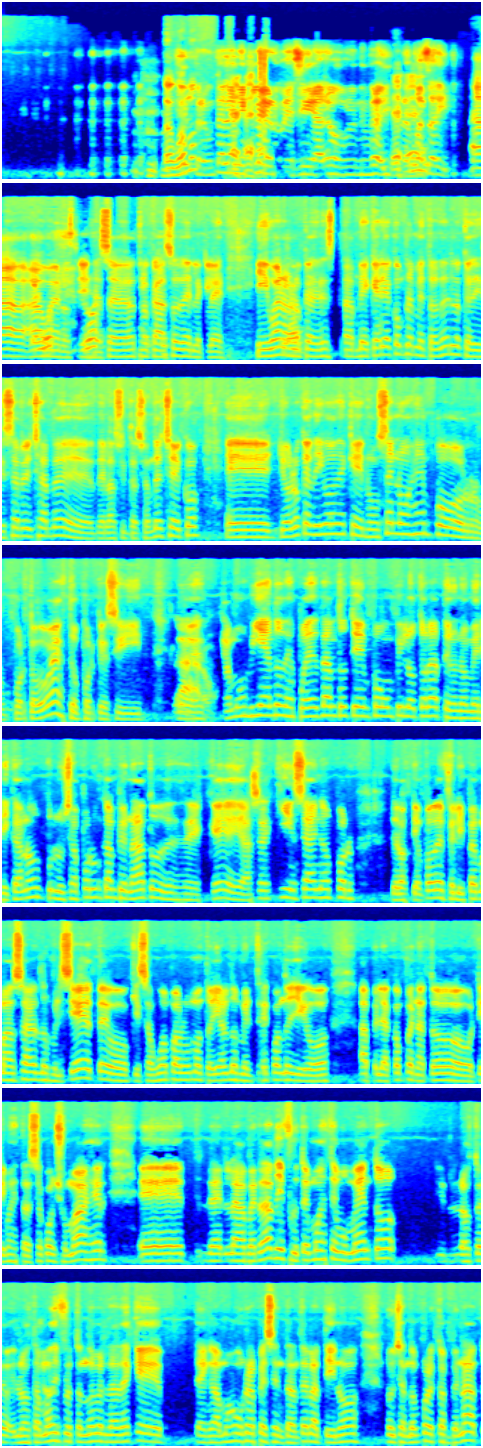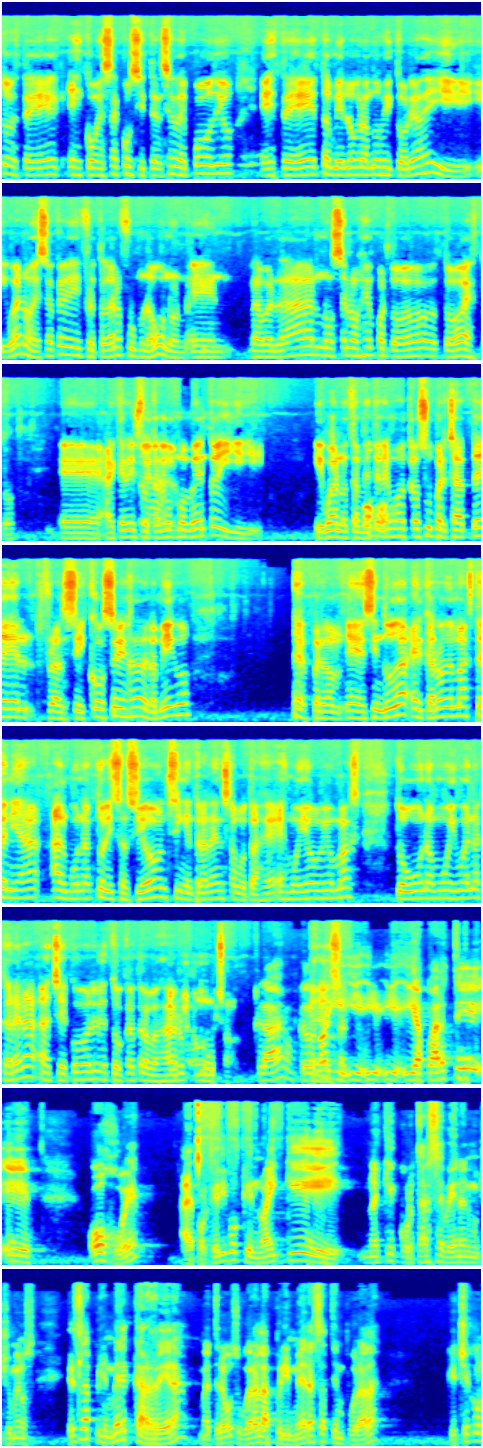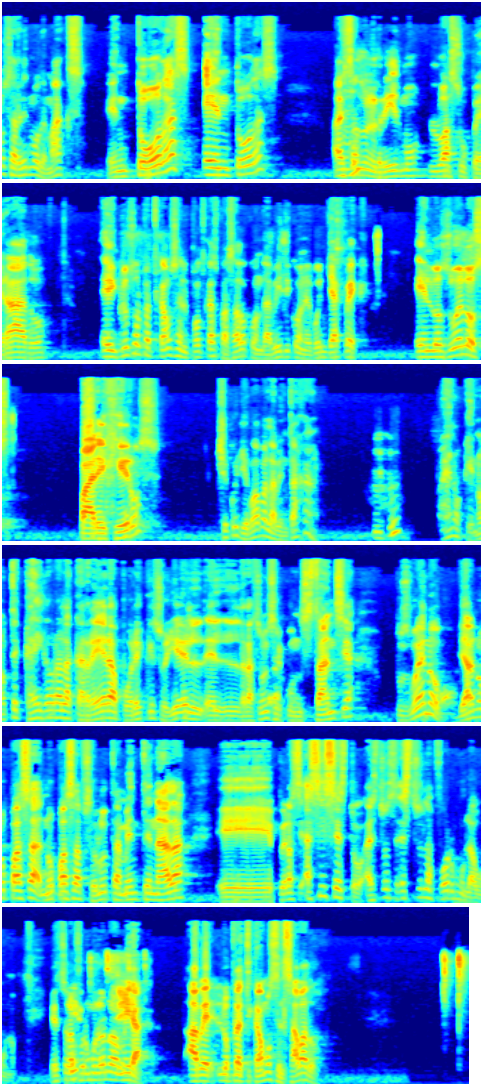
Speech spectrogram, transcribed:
Pregúntale a Leclerc, decía, ¿no? Una pasadita. Ah, ah, bueno, sí, ese es otro caso de Leclerc. Y bueno, lo que también quería complementar de lo que dice Richard de, la situación de Checo, eh, yo lo que digo es que no se enojen por, por todo esto, porque si estamos viendo después de tanto tiempo un piloto latinoamericano luchar por un campeonato desde que hace 15 años por de los tiempos de Felipe Massa del 2007 o quizás Juan Pablo Montoya del 2003 cuando llegó a pelear campeonato última instancia con Schumacher. Eh, la verdad, disfrutemos este momento. Lo, lo, estamos disfrutando verdad de que tengamos un representante latino luchando por el campeonato, esté eh, con esa consistencia de podio, esté también logrando victorias y, bueno, eso que disfrutó de la Fórmula 1. Eh, la verdad, no se enojen por todo, todo esto. hay que disfrutar los momentos y, y bueno, también tenemos otro super chat del Francisco Ceja, del amigo. Eh, perdón, eh, sin duda el carro de Max tenía alguna actualización sin entrar en sabotaje. Es muy obvio, Max tuvo una muy buena carrera. A Checo le toca trabajar mucho. Claro, claro. y, aparte, eh, ojo, ¿eh? ¿Por qué digo que no hay que, no hay que cortarse vena, ni mucho menos? Es la primera carrera, me atrevo a jugar a la primera esta temporada, que Checo no está al ritmo de Max. En todas, en todas, ha estado en el ritmo, lo ha superado. E incluso lo platicamos en el podcast pasado con David y con el buen Jack Beck. En los duelos parejeros, Checo llevaba la ventaja. Bueno, que no te caiga ahora la carrera por X o Y, el, razón, circunstancia, pues bueno, ya no pasa, no pasa absolutamente nada, eh, pero así, es esto, esto es, esto es la Fórmula 1. Esto es la Fórmula 1, mira, a ver, lo platicamos el sábado.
